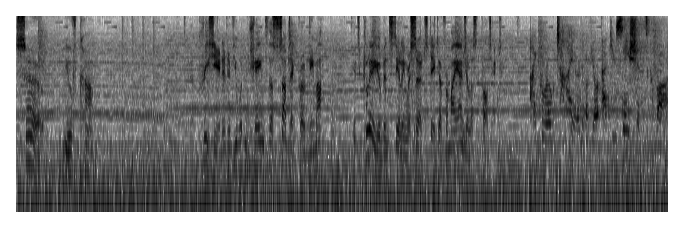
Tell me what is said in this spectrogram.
So, you've come. I'd appreciate it if you wouldn't change the subject, Pronyma. It's clear you've been stealing research data from my Angelus project. I grow tired of your accusations, Kvar.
